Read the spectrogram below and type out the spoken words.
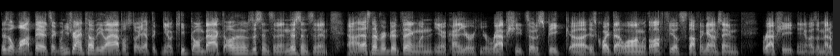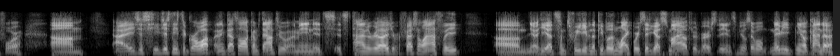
there's a lot there. It's like when you try and tell the Eli Apple story, you have to you know keep going back to oh there was this incident and this incident. Uh, that's never a good thing when you know kind of your your rap sheet so to speak uh, is quite that long with off-field stuff. And again, I'm saying rap sheet you know as a metaphor. Um, I just he just needs to grow up. I think that's all it comes down to. I mean, it's it's time to realize you're a professional athlete. Um, you know, he had some tweet even that people didn't like where he said you got to smile through adversity, and some people say, well, maybe you know, kind of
